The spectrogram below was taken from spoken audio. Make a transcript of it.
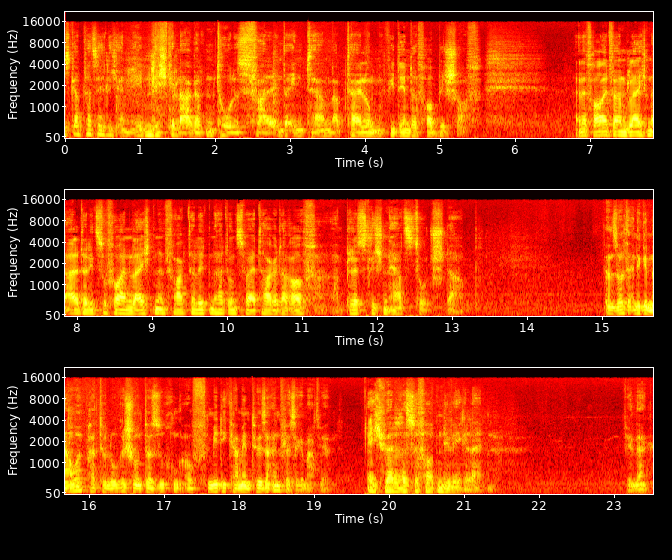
Es gab tatsächlich einen ähnlich gelagerten Todesfall in der internen Abteilung wie den der Frau Bischof. Eine Frau etwa im gleichen Alter, die zuvor einen leichten Infarkt erlitten hat und zwei Tage darauf am plötzlichen Herztod starb. Dann sollte eine genaue pathologische Untersuchung auf medikamentöse Einflüsse gemacht werden. Ich werde das sofort in die Wege leiten. Vielen Dank.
